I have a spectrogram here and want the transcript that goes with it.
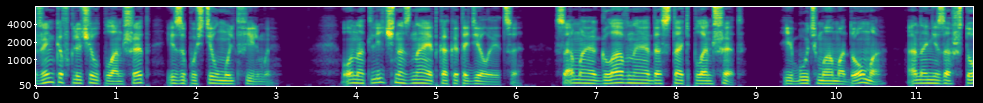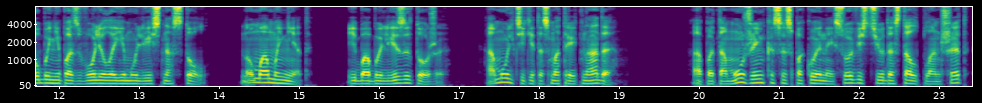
Женька включил планшет и запустил мультфильмы. Он отлично знает, как это делается. Самое главное — достать планшет. И будь мама дома, она ни за что бы не позволила ему лезть на стол. Но мамы нет. И бабы Лизы тоже. А мультики-то смотреть надо. А потому Женька со спокойной совестью достал планшет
